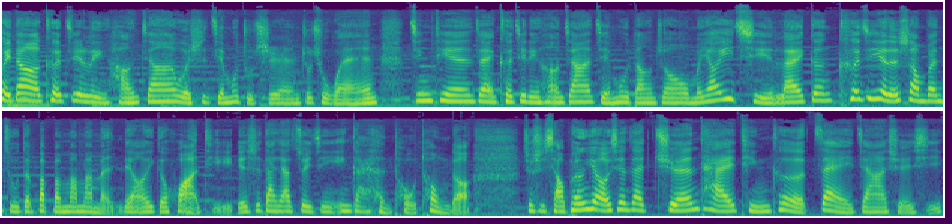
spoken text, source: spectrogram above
回到科技领航家，我是节目主持人朱楚文。今天在科技领航家节目当中，我们要一起来跟科技业的上班族的爸爸妈妈们聊一个话题，也是大家最近应该很头痛的。就是小朋友现在全台停课，在家学习，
